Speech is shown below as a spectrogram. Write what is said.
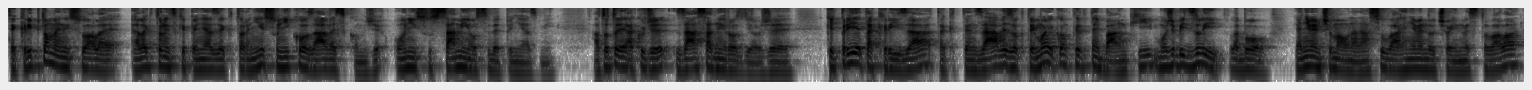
Tie kryptomeny sú ale elektronické peniaze, ktoré nie sú nikoho záväzkom, že oni sú sami o sebe peniazmi. A toto je akože zásadný rozdiel, že keď príde tá kríza, tak ten záväzok tej mojej konkrétnej banky môže byť zlý, lebo ja neviem, čo má ona na súvah, neviem, do čo investovala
